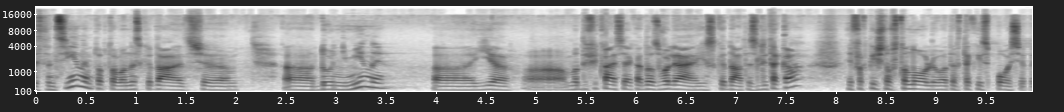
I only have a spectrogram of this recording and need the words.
дистанційним, тобто вони скидають е, е, донні міни. Е, Є е, модифікація, яка дозволяє їх скидати з літака і фактично встановлювати в такий спосіб.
